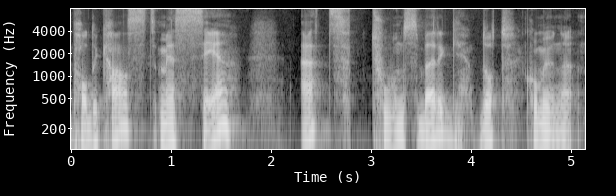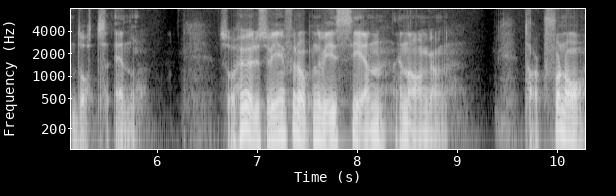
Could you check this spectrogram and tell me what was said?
podkast med c at tonsberg.kommune.no. Så høres vi forhåpentligvis igjen en annen gang. Takk for nå.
